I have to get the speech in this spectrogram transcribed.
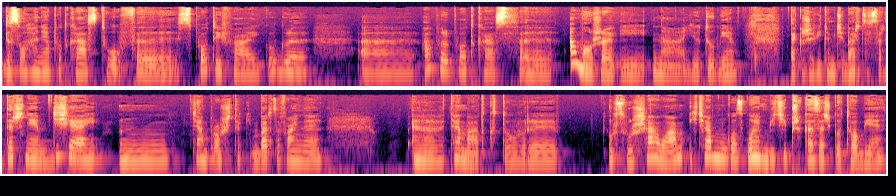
do słuchania podcastów y, Spotify, Google, y, Apple Podcast, y, a może i na YouTubie. Także witam Cię bardzo serdecznie. Dzisiaj um, chciałam poruszyć taki bardzo fajny temat, który usłyszałam i chciałabym go zgłębić i przekazać go Tobie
